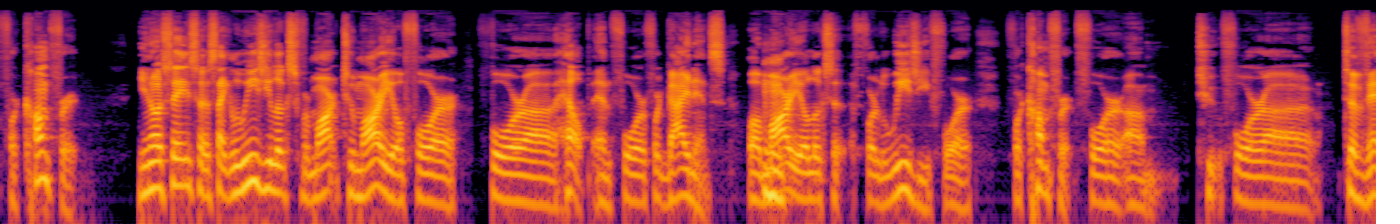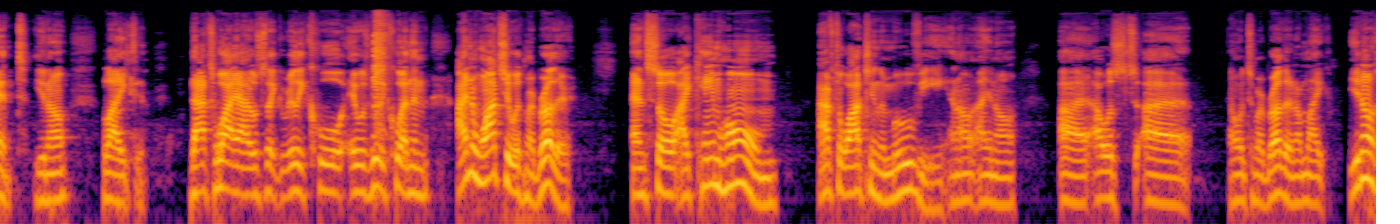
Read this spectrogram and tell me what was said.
for comfort. You know what i'm saying? So it's like luigi looks for Mar- to mario for for uh help and for for guidance while Mhm. mario looks at, for luigi for for comfort for um to for uh to vent you know? Like that's why i was like really cool it was really cool and then i didn't watch it with my brother and so i came home after watching the movie and i, I you know uh, i was uh i went to my brother and i'm like you know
